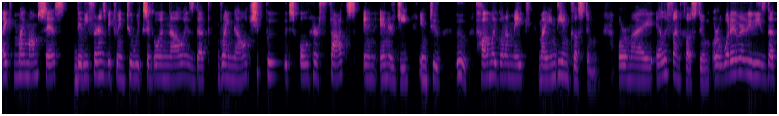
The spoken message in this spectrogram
Like my mom says, the difference between two weeks ago and now is that right now she puts all her thoughts and energy into ooh how am i going to make my indian costume or my elephant costume or whatever it is that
